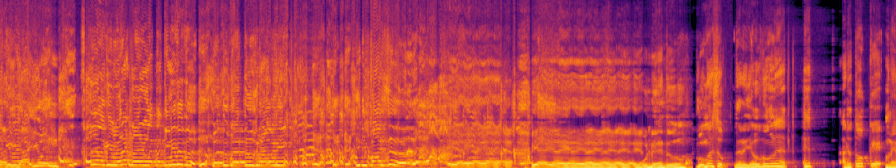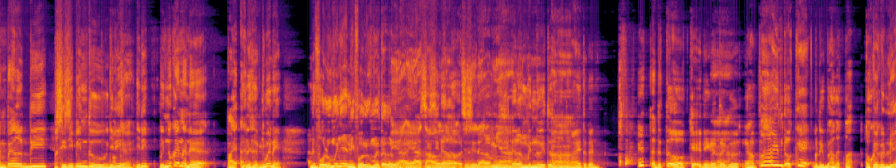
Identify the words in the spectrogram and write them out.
lagi gayung. Kalau lagi berak doang yang letakin itu tuh batu-batu keramik jadi puzzle. Iya iya iya iya iya iya iya iya iya iya iya. iya. Udah tuh, gue masuk dari jauh gue ngeliat, eh ada toke menempel di sisi pintu. Jadi Oke. jadi pintu kan ada ada gimana ya? Ada volumenya nih, volume tuh. Iya iya tahu tahu sisi dalamnya. Di dalam pintu itu tengah-tengah itu kan. Eh ada toke nih kata gue. Ngapain toke? Gede banget pak. Toke gede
